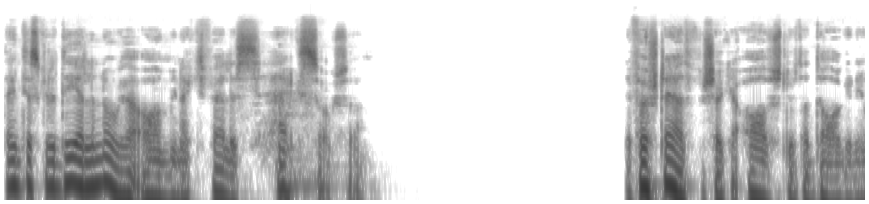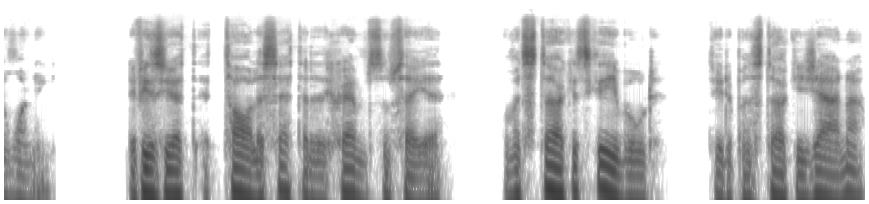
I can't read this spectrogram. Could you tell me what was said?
Tänkte jag skulle dela några av mina kvällshacks också. Det första är att försöka avsluta dagen i ordning. Det finns ju ett, ett talesätt eller ett skämt som säger om ett stökigt skrivbord tyder på en stökig hjärna,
